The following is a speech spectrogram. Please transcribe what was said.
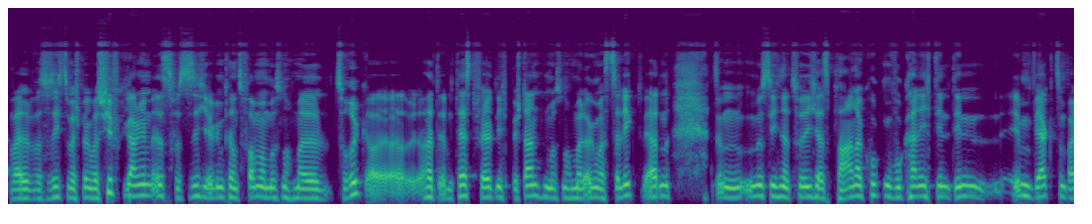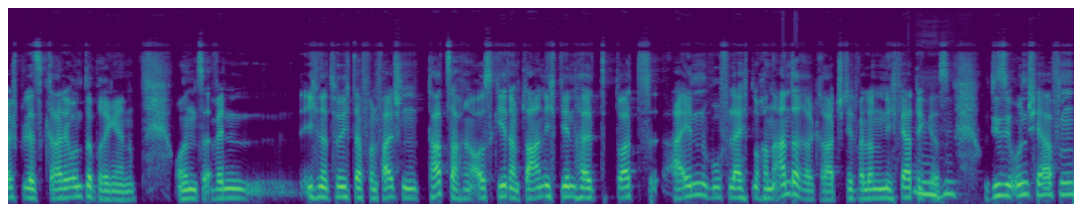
weil was weiß ich, zum Beispiel irgendwas schiefgegangen ist, was weiß ich, irgendein Transformer muss nochmal zurück, äh, hat im Testfeld nicht bestanden, muss nochmal irgendwas zerlegt werden, dann müsste ich natürlich als Planer gucken, wo kann ich den, den im Werk zum Beispiel jetzt gerade unterbringen. Und wenn ich natürlich da von falschen Tatsachen ausgehe, dann plane ich den halt dort ein, wo vielleicht noch ein anderer gerade steht, weil er noch nicht fertig mhm. ist. Und diese Unschärfen,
